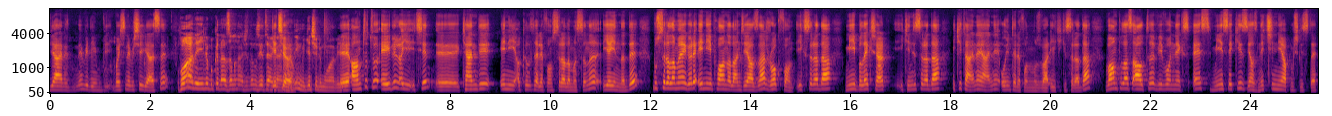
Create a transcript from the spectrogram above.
yani ne bileyim bir- başına bir şey gelse. Huawei ile bu kadar zaman harcadığımız yeter Geçiyorum. galiba değil mi? Geçelim Huawei'yi. E, Antutu Eylül ayı için e, kendi en iyi akıllı telefon sıralamasını yayınladı. Bu sıralamaya göre en iyi puan alan cihazlar ROG Phone ilk sırada, Mi Black Shark ikinci sırada, iki tane yani oyun telefonumuz var ilk iki sırada. OnePlus 6, Vivo Nex S, Mi 8, yalnız ne Çinli yapmış liste.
